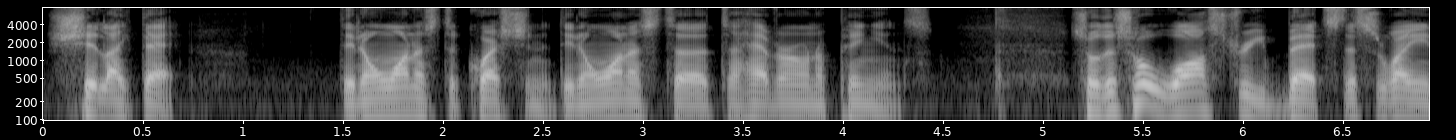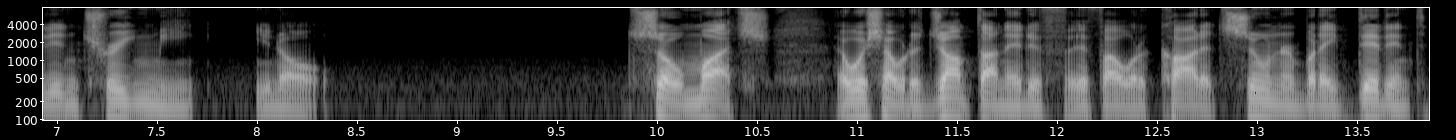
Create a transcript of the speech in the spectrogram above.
shit like that. They don't want us to question it. They don't want us to, to have our own opinions. So this whole Wall Street bets, this is why it intrigued me, you know, so much. I wish I would have jumped on it if, if I would have caught it sooner, but I didn't.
